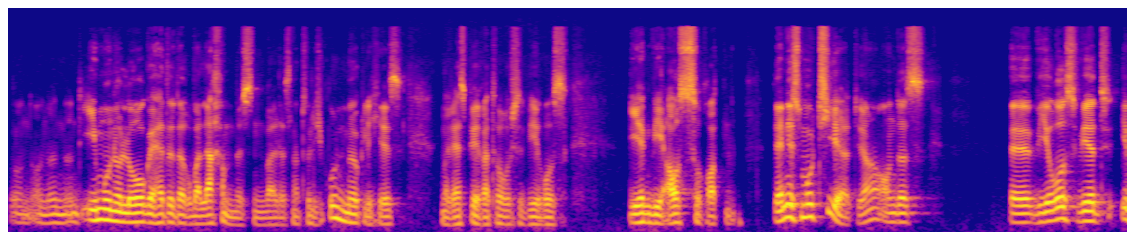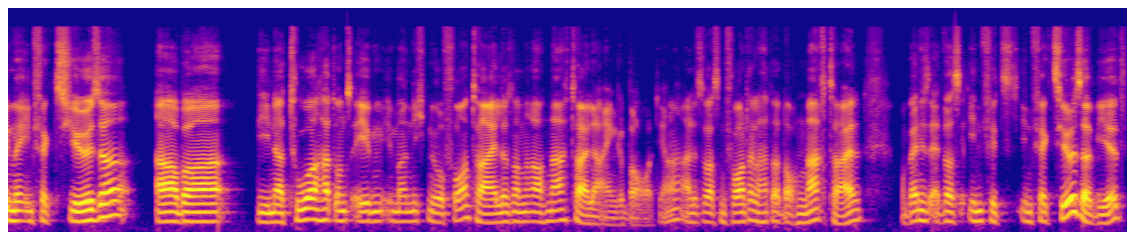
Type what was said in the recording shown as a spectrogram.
und, und, und Immunologe hätte darüber lachen müssen, weil das natürlich unmöglich ist, ein respiratorisches Virus irgendwie auszurotten. Denn es mutiert, ja, und das äh, Virus wird immer infektiöser, aber die Natur hat uns eben immer nicht nur Vorteile, sondern auch Nachteile eingebaut. Ja? Alles, was einen Vorteil hat, hat auch einen Nachteil. Und wenn es etwas infektiöser wird,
